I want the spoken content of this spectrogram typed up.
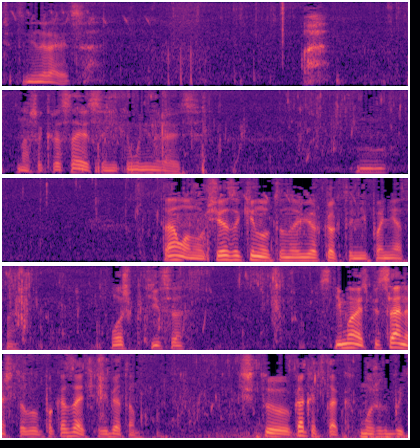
Что-то не нравится. Наша красавица никому не нравится. Там он вообще закинуто наверх как-то непонятно. Может птица. Снимаю специально, чтобы показать ребятам, что как это так может быть.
